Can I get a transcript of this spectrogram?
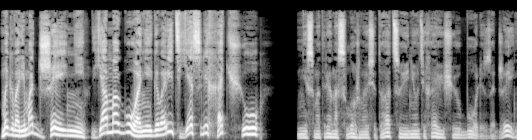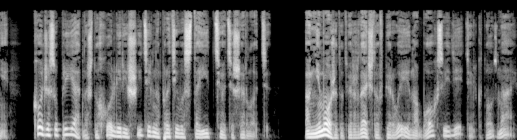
Мы говорим о Джейни. Я могу о ней говорить, если хочу». Несмотря на сложную ситуацию и неутихающую боль из-за Джейни, Коджесу приятно, что Холли решительно противостоит тете Шарлотте. Он не может утверждать, что впервые, но Бог свидетель, кто знает.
